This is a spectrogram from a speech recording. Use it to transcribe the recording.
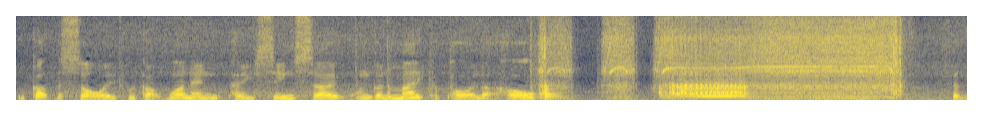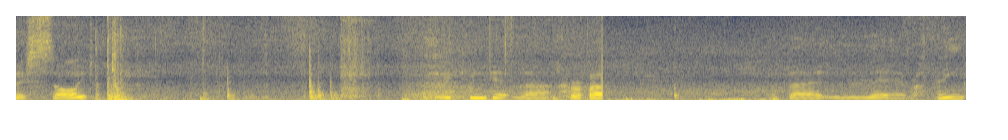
we've got the side, we've got one end piece in, so I'm going to make a pilot hole for this side. Can get that about, about there, I think.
